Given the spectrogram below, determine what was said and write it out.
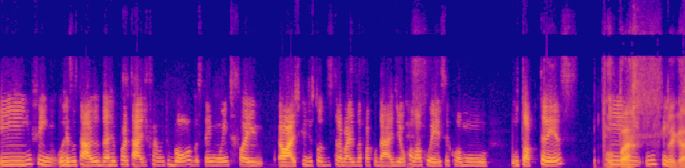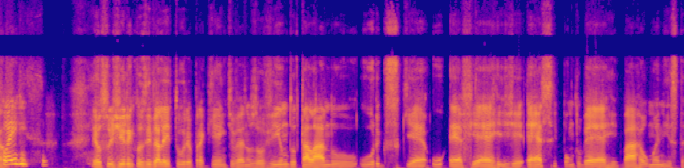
e, enfim, o resultado da reportagem foi muito bom, eu gostei muito, foi, eu acho que de todos os trabalhos da faculdade, eu coloco esse como o top 3 Opa, e, enfim, legal. foi isso. Eu sugiro, inclusive, a leitura para quem estiver nos ouvindo, tá lá no URGS, que é ufrgs.br barra humanista.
